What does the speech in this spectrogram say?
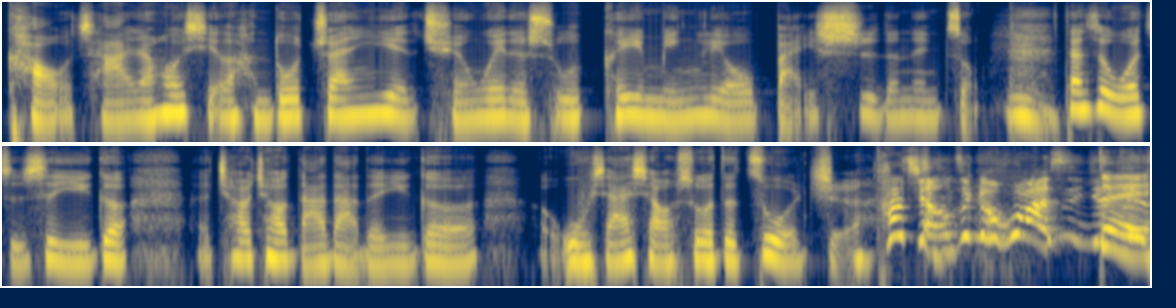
考察，然后写了很多专业权威的书，可以名留百世的那种。嗯，但是我只是一个、呃敲敲打打打的一个、呃武侠小说的作者，他讲这个话是对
